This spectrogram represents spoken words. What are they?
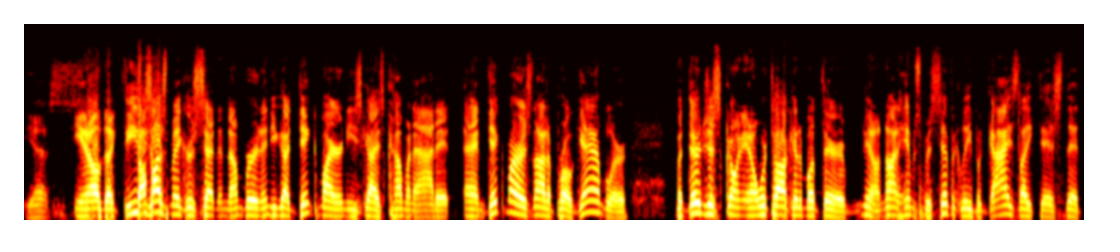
Yes. You know, like these odds makers setting a number, and then you got Dinkmeyer and these guys coming at it. And Dinkmeyer is not a pro gambler, But they're just going, you know, we're talking about their, you know, not him specifically, but guys like this that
